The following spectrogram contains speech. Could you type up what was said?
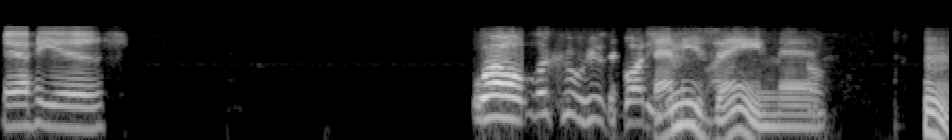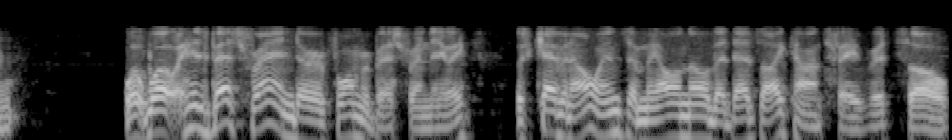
Yeah, he is. Well, look who his buddy. Sami is. Zayn, man. Hmm. Well, well, his best friend or former best friend anyway was Kevin Owens, and we all know that that's Icon's favorite. So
